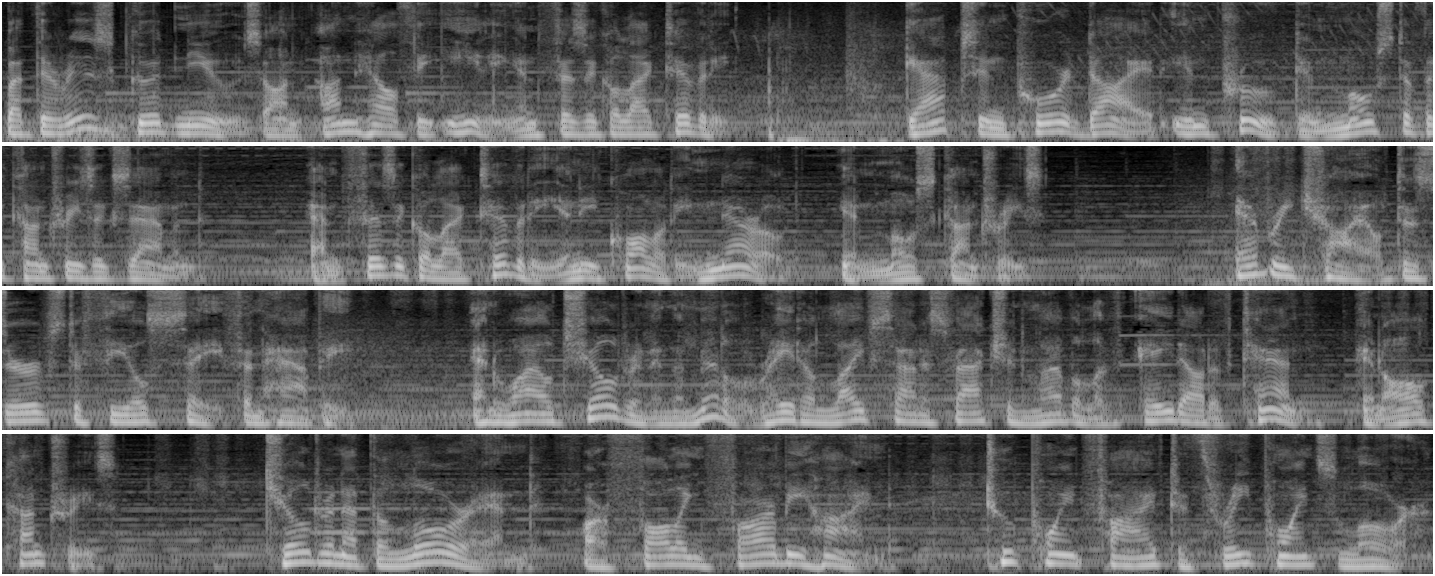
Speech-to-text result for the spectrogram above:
But there is good news on unhealthy eating and physical activity. Gaps in poor diet improved in most of the countries examined, and physical activity inequality narrowed in most countries. Every child deserves to feel safe and happy. And while children in the middle rate a life satisfaction level of 8 out of 10 in all countries, children at the lower end are falling far behind, 2.5 to 3 points lower.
